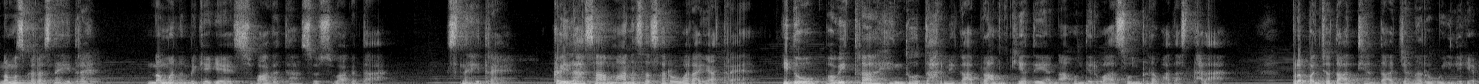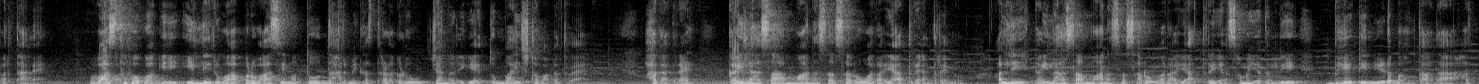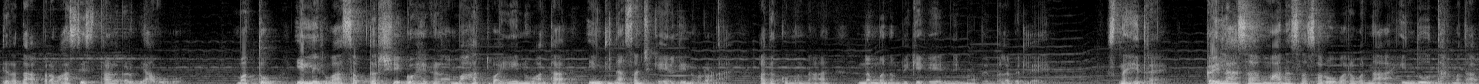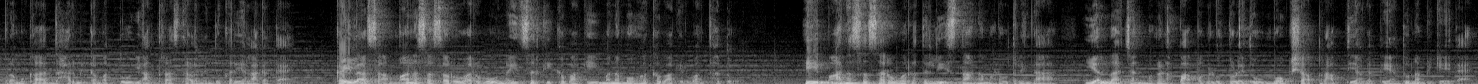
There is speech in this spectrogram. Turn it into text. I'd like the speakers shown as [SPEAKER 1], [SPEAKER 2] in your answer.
[SPEAKER 1] ನಮಸ್ಕಾರ ಸ್ನೇಹಿತರೆ, ನಮ್ಮ ನಂಬಿಕೆಗೆ ಸ್ವಾಗತ, ಸುಸ್ವಾಗತ. ಸ್ನೇಹಿತರೆ, ಕೈಲಾಸ ಮಾನಸ ಸರೋವರ ಯಾತ್ರೆ. ಇದು ಪವಿತ್ರ ಹಿಂದೂ ಧಾರ್ಮಿಕ ಪ್ರಾಮುಖ್ಯತೆಯನ್ನು ಹೊಂದಿರುವ ಸುಂದರವಾದ ಸ್ಥಳ. ಪ್ರಪಂಚದಾದ್ಯಂತ ಜನರು ಇಲ್ಲಿಗೆ ಬರ್ತಾರೆ. ವಾಸ್ತವವಾಗಿ ಇಲ್ಲಿರುವ ಪ್ರವಾಸಿ ಮತ್ತು ಧಾರ್ಮಿಕ ಸ್ಥಳಗಳು ಜನರಿಗೆ ತುಂಬ ಇಷ್ಟವಾಗುತ್ತವೆ. ಹಾಗಾದರೆ ಕೈಲಾಸ ಮಾನಸ ಸರೋವರ ಯಾತ್ರೆ ಅಂದ್ರೇನು? ಅಲ್ಲಿ ಕೈಲಾಸ ಮಾನಸ ಸರೋವರ ಯಾತ್ರೆಯ ಸಮಯದಲ್ಲಿ ಭೇಟಿ ನೀಡಬಹುದಾದ ಹತ್ತಿರದ ಪ್ರವಾಸಿ ಸ್ಥಳಗಳು ಯಾವುವು? ಮತ್ತು ಇಲ್ಲಿರುವ ಸಪ್ತರ್ಷಿ ಗುಹೆಗಳ ಮಹತ್ವ ಏನು ಅಂತ ಇಂದಿನ ಸಂಚಿಕೆಯಲ್ಲಿ ನೋಡೋಣ. ಅದಕ್ಕೂ ಮುನ್ನ ನಮ್ಮ ನಂಬಿಕೆಗೆ ನಿಮ್ಮ ಬೆಂಬಲವಿರಲಿ. ಸ್ನೇಹಿತರೆ, ಕೈಲಾಸ ಮಾನಸ ಸರೋವರವನ್ನ ಹಿಂದೂ ಧರ್ಮದ ಪ್ರಮುಖ ಧಾರ್ಮಿಕ ಮತ್ತು ಯಾತ್ರಾ ಸ್ಥಳವೆಂದು ಕರೆಯಲಾಗುತ್ತೆ. ಕೈಲಾಸ ಮಾನಸ ಸರೋವರವು ನೈಸರ್ಗಿಕವಾಗಿ ಮನಮೋಹಕವಾಗಿರುವಂಥದ್ದು. ಈ ಮಾನಸ ಸರೋವರದಲ್ಲಿ ಸ್ನಾನ ಮಾಡುವುದರಿಂದ ಎಲ್ಲ ಜನ್ಮಗಳ ಪಾಪಗಳು ತೊಳೆದು ಮೋಕ್ಷ ಪ್ರಾಪ್ತಿಯಾಗತ್ತೆ ಎಂದು ನಂಬಿಕೆ ಇದೆ.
